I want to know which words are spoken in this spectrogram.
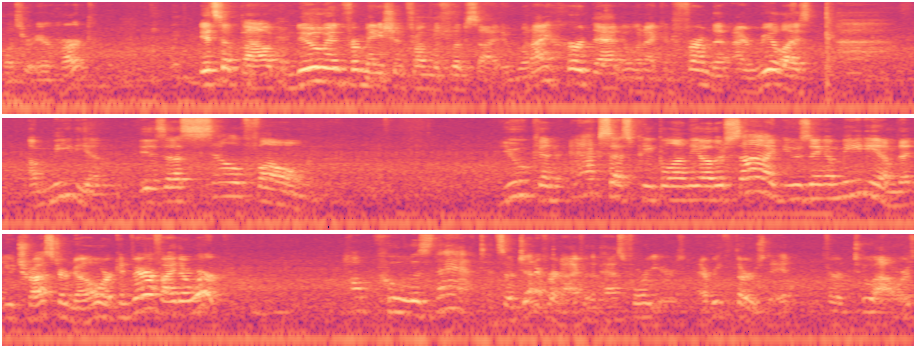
bless her Earhart. It's about new information from the flip side. And when I heard that and when I confirmed that, I realized ah, a medium is a cell phone. You can access people on the other side using a medium that you trust or know or can verify their work. How cool is that? And so Jennifer and I, for the past four years, every Thursday for two hours,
